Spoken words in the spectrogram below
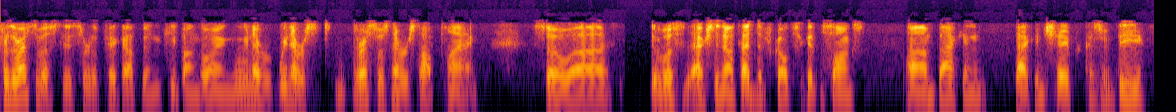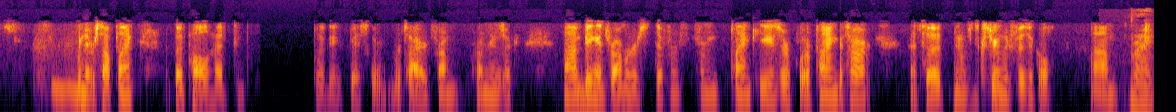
for the rest of us to sort of pick up and keep on going, we never we never the rest of us never stopped playing. So uh, it was actually not that difficult to get the songs um, back in back in shape because of the we never stopped playing. But Paul had completely basically retired from from music. Um, being a drummer is different from playing keys or, or playing guitar. It's a you know extremely physical um, Right.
